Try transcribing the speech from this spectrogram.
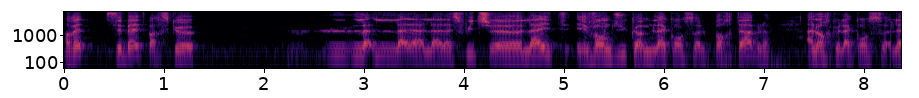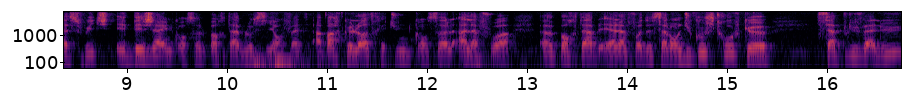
En fait, c'est bête parce que la, la- la- la Switch Lite est vendue comme la console portable, alors que la, console, la Switch est déjà une console portable aussi en fait. À part que l'autre est une console à la fois portable et à la fois de salon. Du coup, je trouve que sa plus-value,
